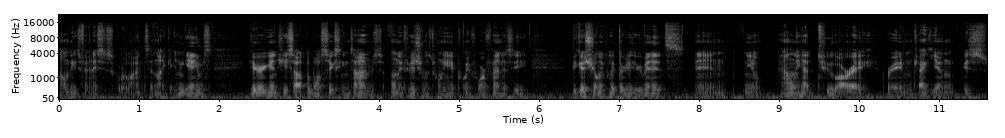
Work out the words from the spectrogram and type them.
on these fantasy score lines. And like in games, here again, she shot the ball 16 times, only finishing with 28.4 fantasy because she only played 33 minutes and, you know, only had two RA, right? And Jackie Young is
